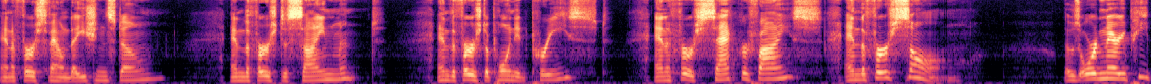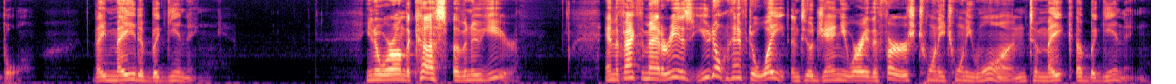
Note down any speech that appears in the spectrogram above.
and a first foundation stone, and the first assignment, and the first appointed priest, and a first sacrifice, and the first song. Those ordinary people, they made a beginning. You know, we're on the cusp of a new year. And the fact of the matter is, you don't have to wait until January the 1st, 2021 to make a beginning.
